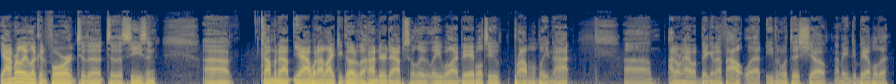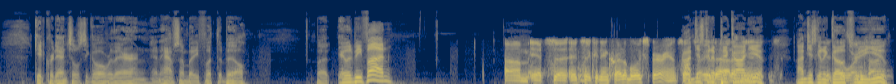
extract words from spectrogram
Yeah, I'm really looking forward to the to the season uh, coming up. Yeah, would I like to go to the hundred? Absolutely. Will I be able to? Probably not. Um, I don't have a big enough outlet, even with this show. I mean, to be able to get credentials to go over there and, and have somebody foot the bill. But it would be fun. um, it's a, it's an incredible experience. I'll I'm just going to pick I on mean, you. I'm just going to go through you.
